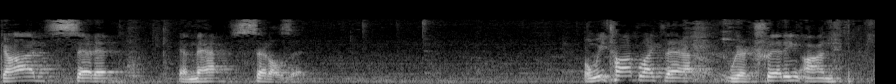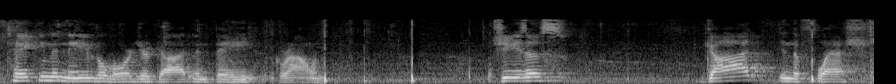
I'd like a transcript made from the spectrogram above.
God said it, and that settles it. When we talk like that, we are treading on taking the name of the Lord your God in vain ground. Jesus God in the flesh,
